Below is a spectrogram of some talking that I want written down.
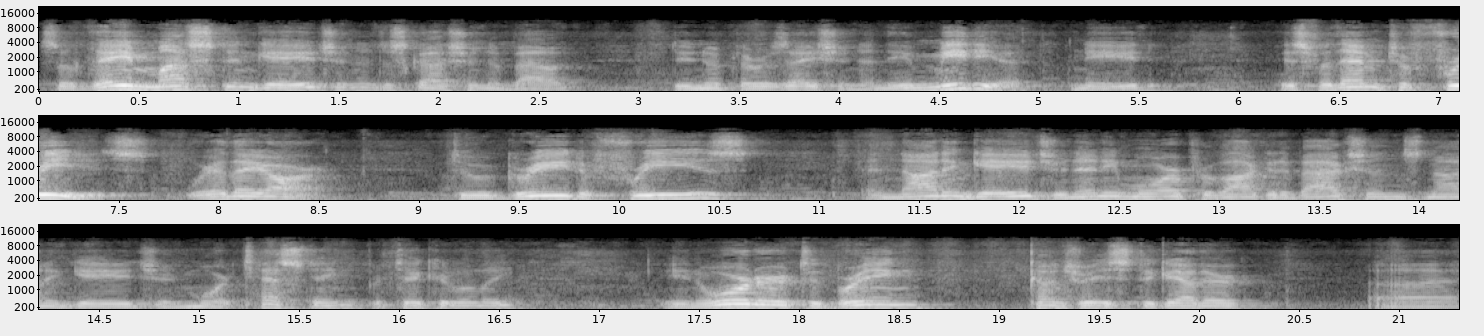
So they must engage in a discussion about denuclearization. And the immediate need is for them to freeze where they are, to agree to freeze and not engage in any more provocative actions, not engage in more testing, particularly, in order to bring countries together uh,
